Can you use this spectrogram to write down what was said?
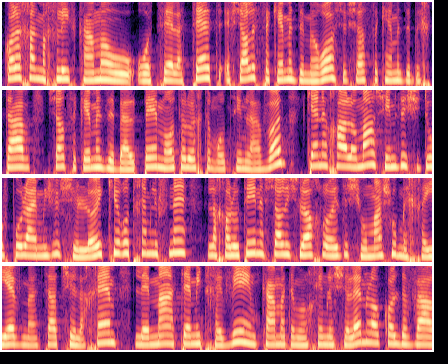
כל אחד מחליט כמה הוא רוצה לתת. אפשר לסכם את זה מראש, אפשר לסכם את זה בכתב, אפשר לסכם את זה בעל פה, מאוד תלוי איך אתם רוצים לעבוד. כן, אני יכולה לומר שאם זה שיתוף פעולה עם מישהו שלא הכיר אתכם לפני, לחלוטין אפשר לשלוח לו איזשהו משהו מחייב מהצד שלכם, למה אתם מתחייבים, כמה אתם הולכים לשלם לו כל דבר,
